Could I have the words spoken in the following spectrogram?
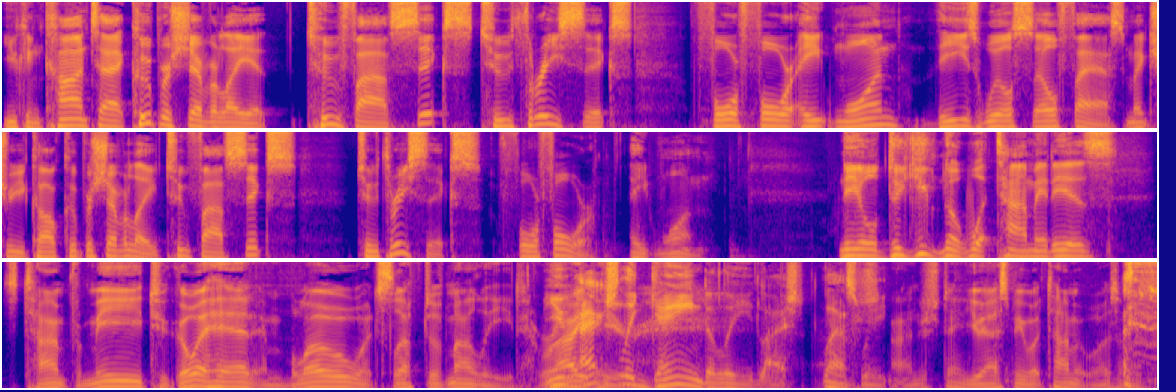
You can contact Cooper Chevrolet at 256 236 4481. These will sell fast. Make sure you call Cooper Chevrolet 256 236 4481. Neal, do you know what time it is? It's time for me to go ahead and blow what's left of my lead. Right you actually here. gained a lead last last week. I understand. You asked me what time it was. I was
